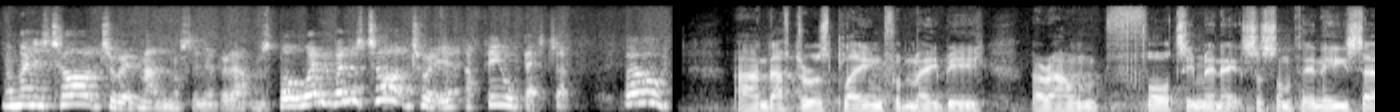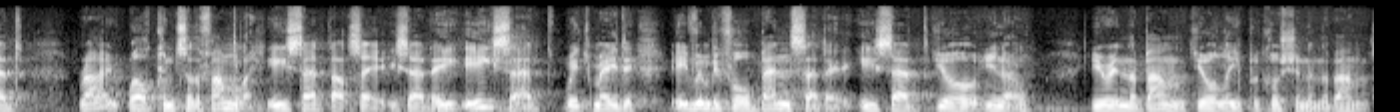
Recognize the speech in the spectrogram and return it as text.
And when I talk to it, man, nothing ever happens. But when, when I talk to it, I feel better. Oh, And after us playing for maybe around 40 minutes or something, he said, Right, welcome to the family. He said, That's it. He said, He, he said, which made it, even before Ben said it, he said, You're, you know, you're in the band, you're lead percussion in the band.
